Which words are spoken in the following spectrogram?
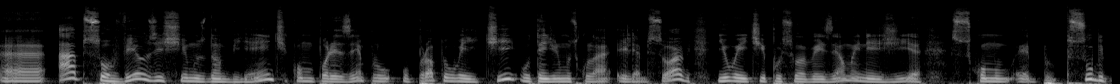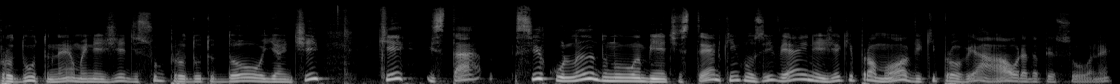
uh, absorver os estímulos do ambiente, como por exemplo o próprio Wei Qi, o tendino muscular, ele absorve, e o Wei Qi, por sua vez, é uma energia como é, subproduto, né, uma energia de subproduto do Yang Qi, que está circulando no ambiente externo, que inclusive é a energia que promove, que provê a aura da pessoa, né?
